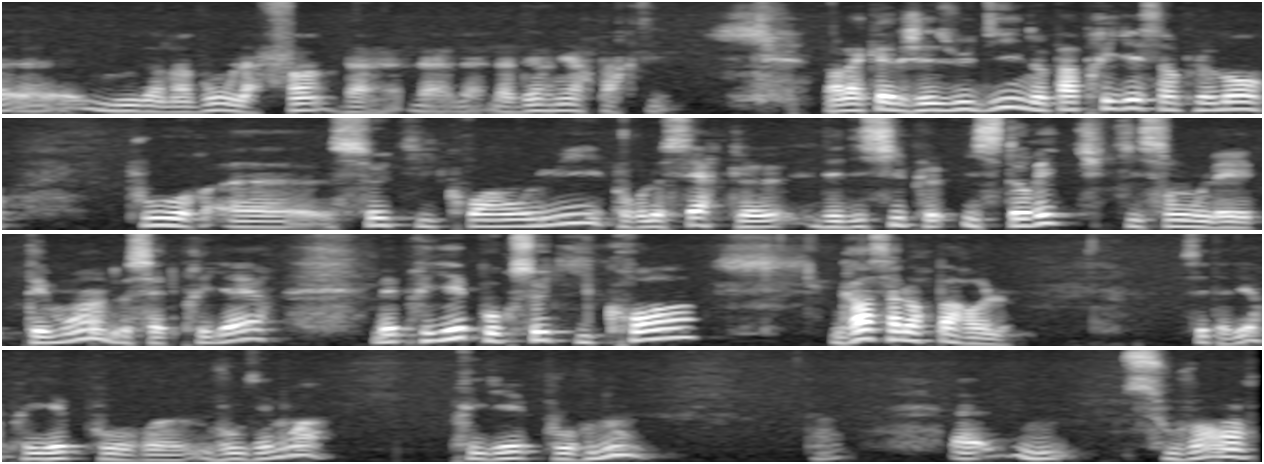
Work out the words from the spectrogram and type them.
euh, nous en avons la fin, la dernière partie, dans laquelle Jésus dit ne pas prier simplement pour euh, ceux qui croient en lui, pour le cercle des disciples historiques qui sont les témoins de cette prière, mais prier pour ceux qui croient grâce à leur parole. C'est-à-dire prier pour euh, vous et moi, prier pour nous. Hein. Euh, souvent,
